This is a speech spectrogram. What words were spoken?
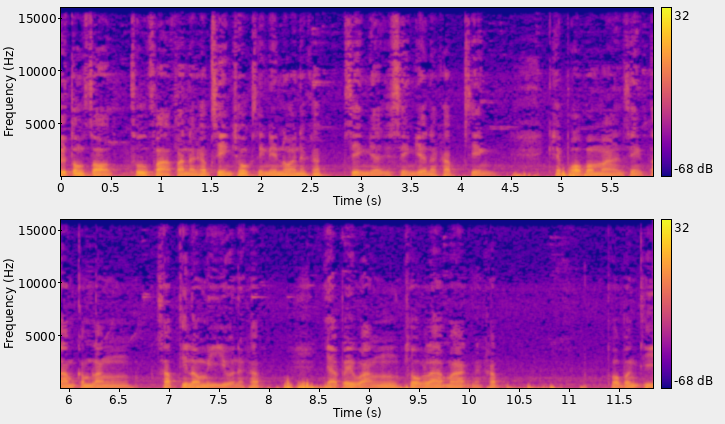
ือต้องสอบสู้ฝ่าฟันนะครับ เสี่ยงโชคเสี่ยงน้อยๆนะครับ เสี่ยงอย่าเสี่ยงเยอะนะครับ เสี่ยงแค่พอประมาณ เสี่ยงตามกำลังทรัพย์ที่เรามีอยู่นะครับ อย่าไปหวังโชคลาภมากนะครับ เพราะบางที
